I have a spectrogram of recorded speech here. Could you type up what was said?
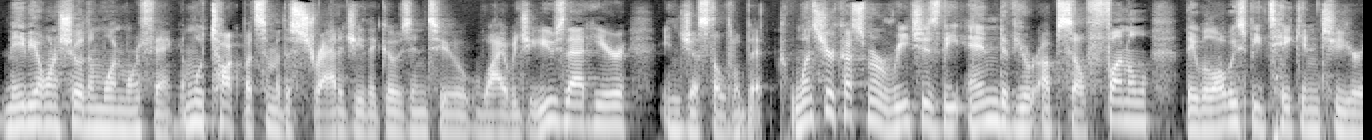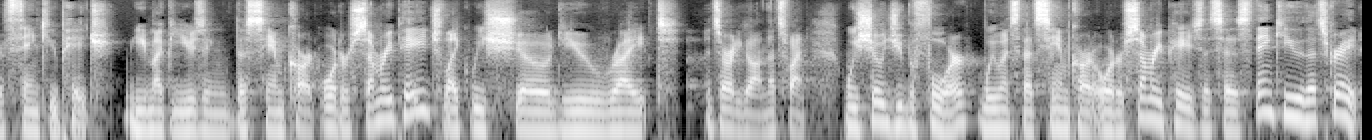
maybe I want to show them one more thing. And we'll talk about some of the strategy that goes into why would you use that here in just a little bit. Once your customer reaches the end of your upsell funnel, they will always be taken to your thank you page. You might be using the Samcart order summary page like we showed you right it's already gone. That's fine. We showed you before. We went to that Samcart order summary page that says, thank you. That's great.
